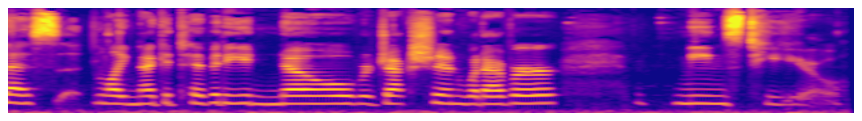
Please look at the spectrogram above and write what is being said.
this like negativity no rejection whatever means to you,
